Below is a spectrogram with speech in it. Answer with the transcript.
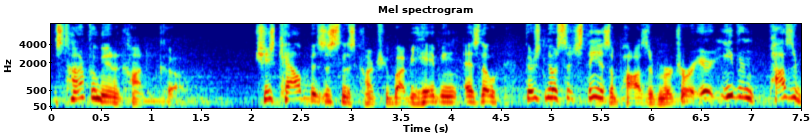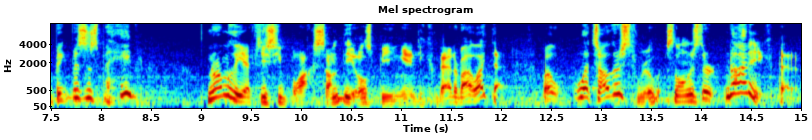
It's time for Khan to go. She's cowed business in this country by behaving as though there's no such thing as a positive merger or even positive big business behavior. Normally, the FTC blocks some deals being anti competitive. I like that. But lets others through as long as they're not anti competitive.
